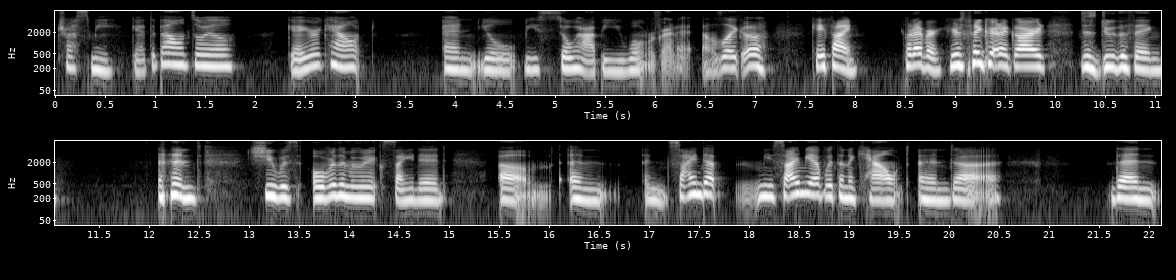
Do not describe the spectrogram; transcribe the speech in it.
trust me. Get the balance oil, get your account, and you'll be so happy you won't regret it. I was like, oh, okay, fine whatever, here's my credit card, just do the thing. And she was over the moon excited um, and and signed up me signed me up with an account and uh, then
